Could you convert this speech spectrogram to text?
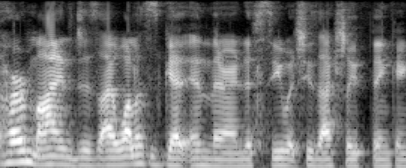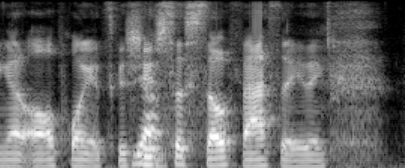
her mind just I want us to get in there and just see what she's actually thinking at all points because she's Yeah. just so fascinating.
